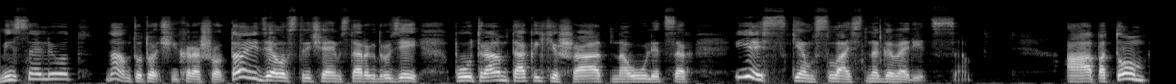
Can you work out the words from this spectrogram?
«Мисс Эллиот, нам тут очень хорошо. То и дело встречаем старых друзей. По утрам так и кишат на улицах. Есть с кем всласть наговориться. А потом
